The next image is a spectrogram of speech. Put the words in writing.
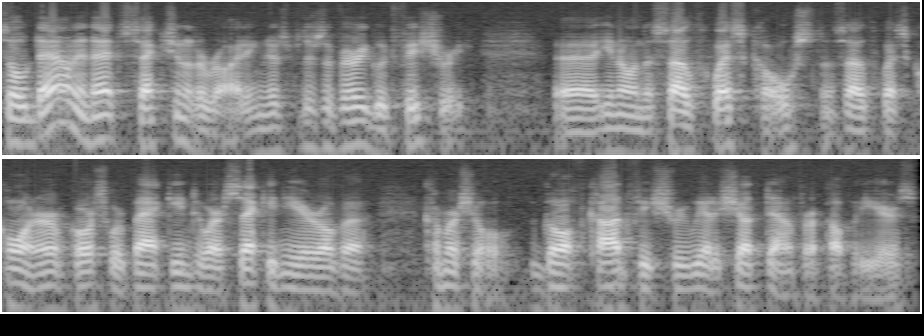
So down in that section of the riding, there's, there's a very good fishery. Uh, you know, on the southwest coast, the southwest corner, of course, we're back into our second year of a commercial Gulf cod fishery. We had a shutdown for a couple of years.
